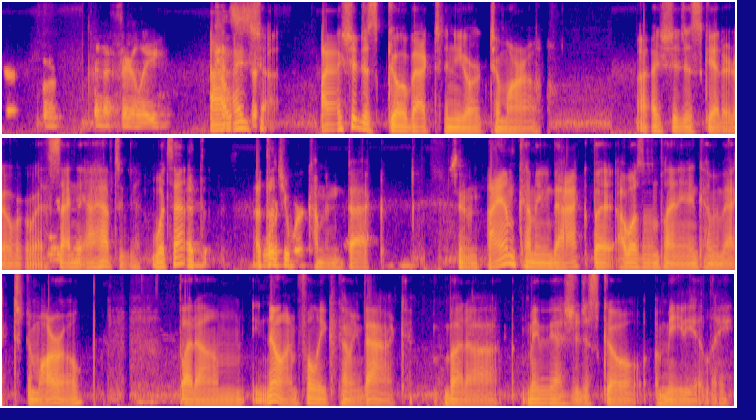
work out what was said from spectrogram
here. We're in a fairly. I, I, I should just go back to New York tomorrow. I should just get it over with. So I, I have to. What's that? I, th- I thought you were coming back soon. I am coming back, but I wasn't planning on coming back tomorrow. But um, no, I'm fully coming back. But uh, maybe I should just go immediately,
